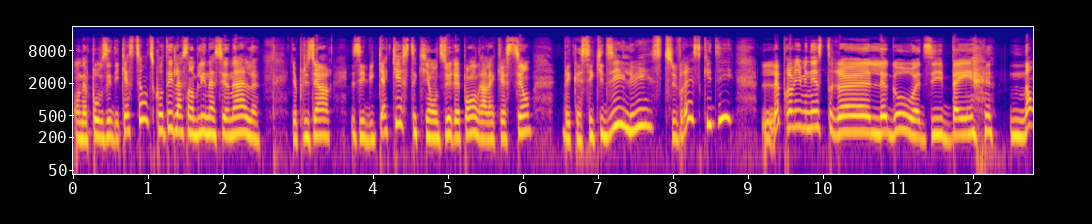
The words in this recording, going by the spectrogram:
on a posé des questions du côté de l'Assemblée nationale. Il y a plusieurs élus caquistes qui ont dû répondre à la question. Mais que c'est qu'il dit, lui? C'est-tu vrai ce qu'il dit? Le premier ministre euh, Legault a dit, ben, non,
